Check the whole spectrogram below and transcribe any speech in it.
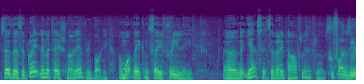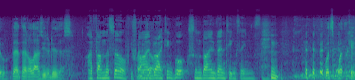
So there's a great limitation on everybody on what they can say freely. And yes, it's a very powerful influence. Who funds you that, that allows you to do this? I fund myself fund by yourself? writing books and by inventing things. what's, what, okay,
